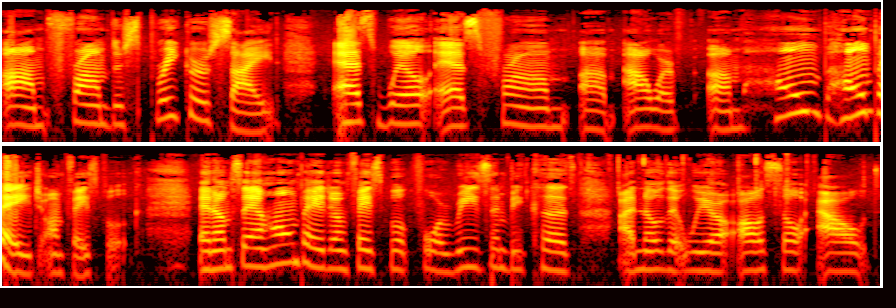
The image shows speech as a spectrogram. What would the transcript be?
um, from the Spreaker site, as well as from um, our um, home homepage on Facebook. And I'm saying homepage on Facebook for a reason because I know that we are also out.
